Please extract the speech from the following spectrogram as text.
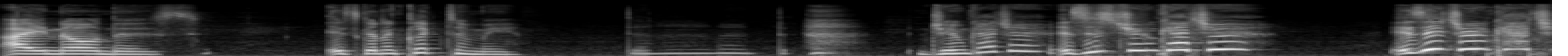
I know this. It's gonna click to me. Dreamcatcher? Is this Dreamcatcher? Is it Dreamcatcher?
